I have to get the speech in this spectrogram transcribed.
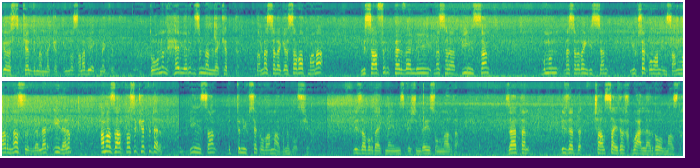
Diyoruz ki kendi memleketimde sana bir ekmek yok. Doğu'nun her yeri bizim memlekettir. Mesela gelse Batman'a misafirperverliği mesela bir insan bunun mesela ben gitsem yüksek olan insanlar nasıl derler iyi derim ama zaptası kötü derim. Bir insan bütün yüksek olanın adını bozuyor. Biz de burada ekmeğimiz peşindeyiz onlar da. Zaten biz de çalsaydık bu hallerde olmazdık.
